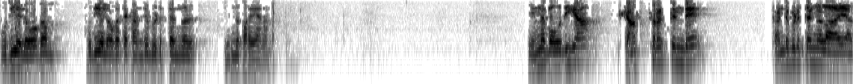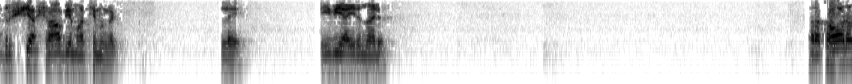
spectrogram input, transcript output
പുതിയ ലോകം പുതിയ ലോകത്തെ കണ്ടുപിടുത്തങ്ങൾ എന്ന് പറയാനാണ്. ഇന്ന് ഭൗതിക ശാസ്ത്രത്തിന്റെ കണ്ടുപിടുത്തങ്ങളായ ദൃശ്യ ശ്രാവ്യ മാധ്യമങ്ങൾ. അല്ലേ? ടി വി ആയിരുന്നാലും. റെക്കോർഡ്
